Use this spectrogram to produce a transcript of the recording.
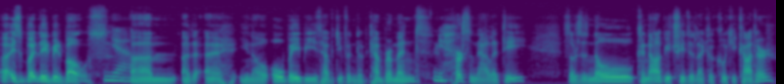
Uh, it's a little bit both. Yeah. Um, uh, uh, you know, all babies have different temperament, yeah. personality. So there's no cannot be treated like a cookie cutter.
